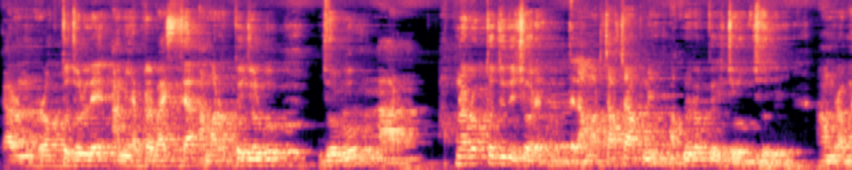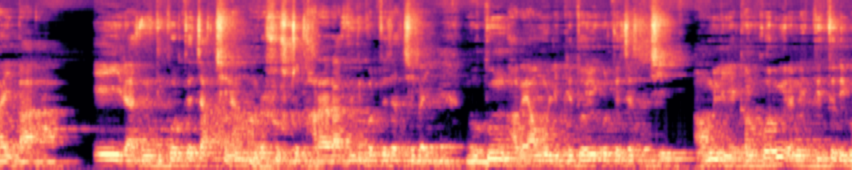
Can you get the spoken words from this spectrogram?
কারণ রক্ত জ্বললে আমি আপনার বাইসটা আমার রক্তই জ্বলবো জ্বলবো। আর আপনার রক্ত যদি ঝরে, তাহলে আমার চাচা আপনি, আপনার রক্তই ঝরবে আমরা ভাই বা এই রাজনীতি করতে চাচ্ছি না। আমরা সুষ্ঠু ধারা রাজনীতি করতে চাচ্ছি ভাই। নতুনভাবে আওয়ামী লীগকে তৈরি করতে চাচ্ছি। আওয়ামী লীগ এখন কর্মীরা নেতৃত্ব দিব।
